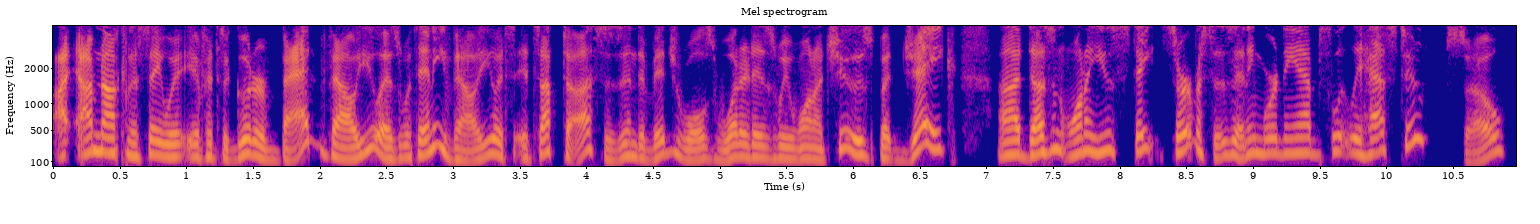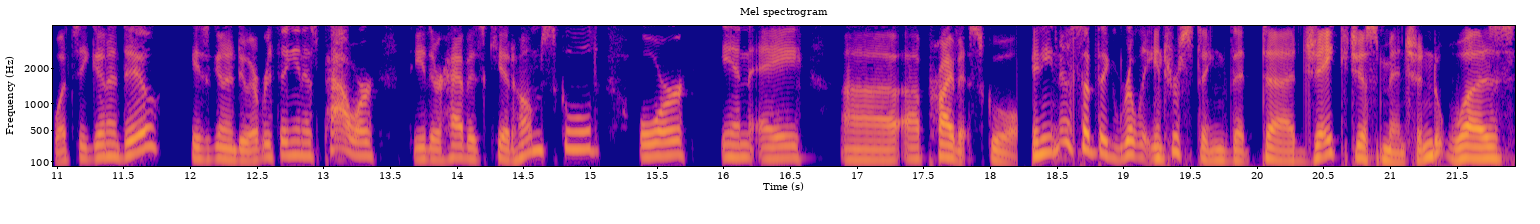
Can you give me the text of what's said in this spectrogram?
I, am not going to say if it's a good or bad value. As with any value, it's it's up to us as individuals what it is we want to choose. But Jake uh, doesn't want to use state services any more than he absolutely has to. So what's he going to do? He's going to do everything in his power to either have his kid homeschooled or in a, uh, a private school. And you know, something really interesting that uh, Jake just mentioned was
